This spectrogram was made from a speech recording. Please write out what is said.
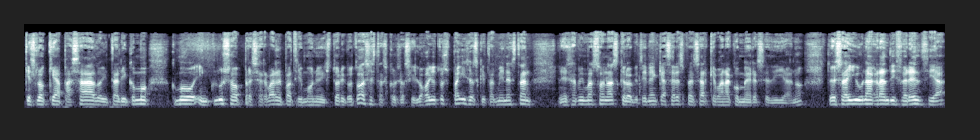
qué es lo que ha pasado y tal, y cómo, cómo incluso preservar el patrimonio histórico, todas estas cosas. Y luego hay otros países que también están en esas mismas zonas que lo que tienen que hacer es pensar que van a comer ese día. ¿no? Entonces hay una gran diferencia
